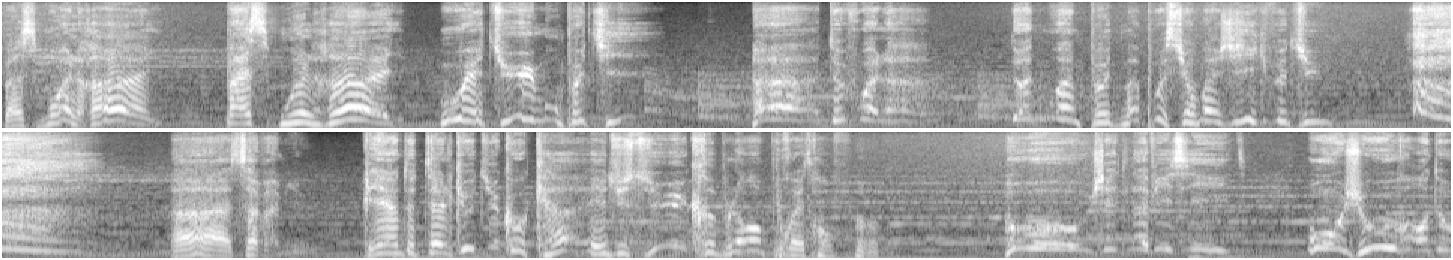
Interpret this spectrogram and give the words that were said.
Passe-moi le rail Passe-moi le rail Où es-tu, mon petit? Ah, te voilà Donne-moi un peu de ma potion magique, veux-tu? Ah, ça va mieux. Rien de tel que du coca et du sucre blanc pour être en forme. Oh, j'ai de la visite Bonjour, Rando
